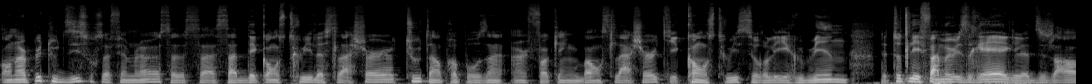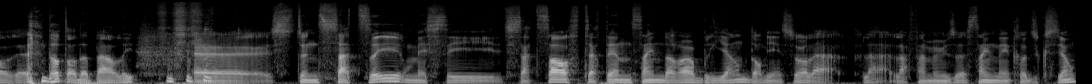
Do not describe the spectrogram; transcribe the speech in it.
on a un peu tout dit sur ce film-là. Ça, ça, déconstruit le slasher tout en proposant un fucking bon slasher qui est construit sur les ruines de toutes les fameuses règles du genre euh, dont on a parlé. c'est une satire, mais c'est ça te sort certaines scènes d'horreur brillantes, dont bien sûr la, la, fameuse scène d'introduction.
